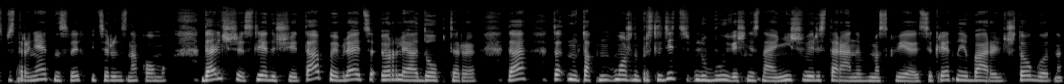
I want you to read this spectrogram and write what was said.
распространяет на своих пятерых знакомых. Дальше следующий этап появляются early адоптеры, да, ну так можно проследить любую вещь, не знаю, нишевые рестораны в Москве, секретные бары или что угодно.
